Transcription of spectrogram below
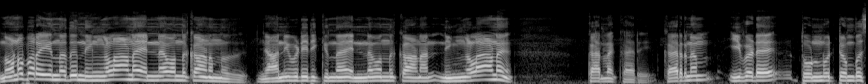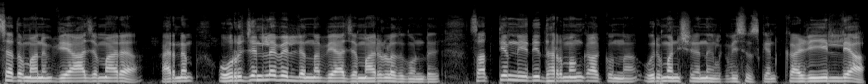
നുണ പറയുന്നത് നിങ്ങളാണ് എന്നെ വന്ന് കാണുന്നത്. ഞാനിവിടെ ഇരിക്കുന്ന എന്നെ വന്ന് കാണാൻ നിങ്ങളാണ് കാരണക്കാർ കാരണം ഇവിടെ തൊണ്ണൂറ്റൊമ്പത് ശതമാനം വ്യാജന്മാരാ. കാരണം ഒറിജിനലെ വെല്ലുന്ന വ്യാജന്മാരുള്ളത് കൊണ്ട് സത്യം നീതി ധർമ്മം കാക്കുന്ന ഒരു മനുഷ്യനെ നിങ്ങൾക്ക് വിശ്വസിക്കാൻ കഴിയില്ല.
